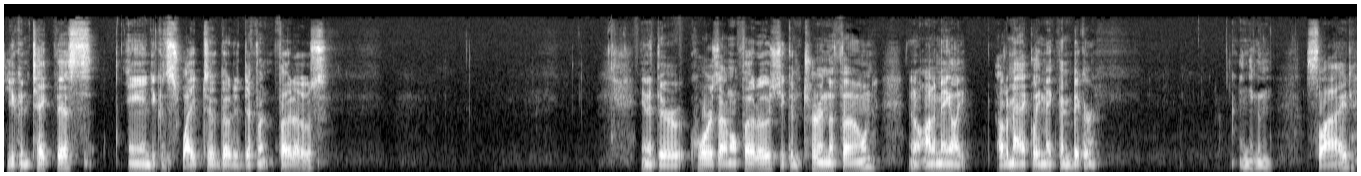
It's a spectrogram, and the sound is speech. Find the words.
You can take this and you can swipe to go to different photos. And if they're horizontal photos, you can turn the phone and it'll automatically, automatically make them bigger. And you can slide.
